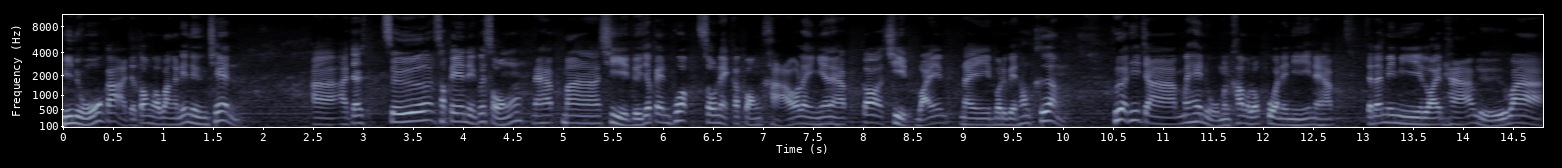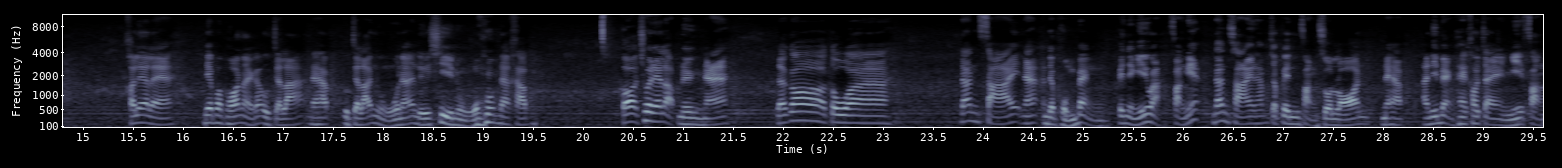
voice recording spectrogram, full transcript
มีหนูก็อาจจะต้องระวังกันนิดนึง เช่นอาจจะซื้อสเปรย์เนกประสงค์นะครับมาฉีดหรือจะเป็นพวกโซเนกกระป๋องขาวอะไรเงี้ยนะครับก็ฉีดไว้ในบริเวณห้องเครื่อง เพื่อที่จะไม่ให้หนูมันเข้ามารบกวนในนี้นะครับ จะได้ไม่มีรอยเท้าหรือว่าเขาเรียกอะไรเรียกพราะๆหน่อยก็อุจจาระนะครับอุจจาระหนูนะหรือฉี่หนูนะครับ ก็ช่วยได้ระดับหนึ่งนะ แล้วก็ตัวด้านซ้ายนะเดี๋ยวผมแบ่งเป็นอย่างนี้ดีกว่าฝั่งเนี้ยด้านซ้ายนะครับจะเป็นฝั่งโซนร้อนนะครับ อันนี้แบ่งให้เข้าใจอย่างนี้ ฝั่ง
